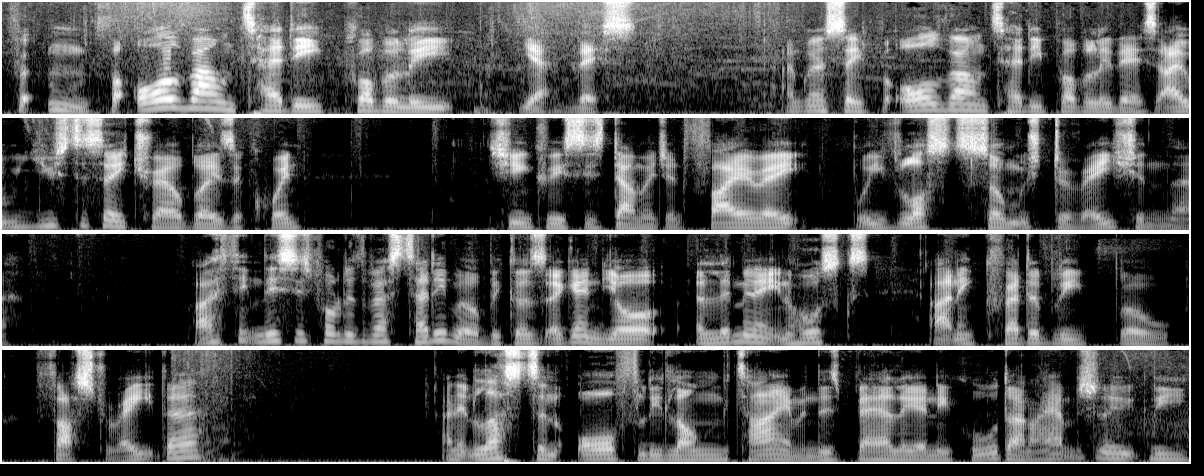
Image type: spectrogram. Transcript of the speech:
For, mm, for all-round Teddy, probably, yeah, this. I'm going to say for all-round Teddy, probably this. I used to say Trailblazer Quinn. She increases damage and fire rate, but you've lost so much duration there. I think this is probably the best Teddy build because, again, you're eliminating husks at an incredibly oh, fast rate there. And it lasts an awfully long time and there's barely any cooldown. I absolutely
